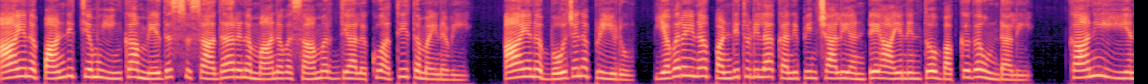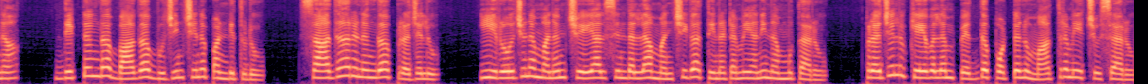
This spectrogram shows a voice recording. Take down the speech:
ఆయన పాండిత్యము ఇంకా మేధస్సు సాధారణ మానవ సామర్థ్యాలకు అతీతమైనవి. ఆయన భోజన ప్రియుడు ఎవరైనా పండితుడిలా కనిపించాలి అంటే ఆయనెంతో బక్కగా ఉండాలి. కాని ఈయన దిట్టంగా బాగా భుజించిన పండితుడు. సాధారణంగా ప్రజలు ఈ రోజున మనం చేయాల్సిందల్లా మంచిగా తినటమే అని నమ్ముతారు. ప్రజలు కేవలం పెద్ద పొట్టను మాత్రమే చూశారు.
